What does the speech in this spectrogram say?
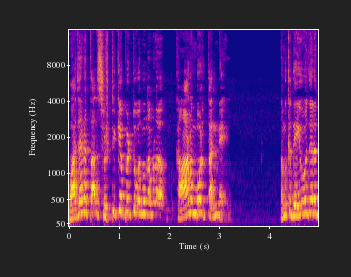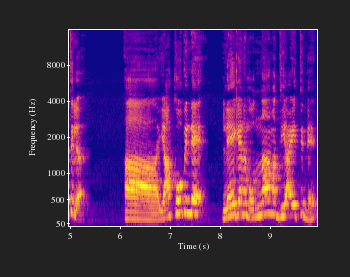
വചനത്താൽ സൃഷ്ടിക്കപ്പെട്ടു എന്ന് നമ്മൾ കാണുമ്പോൾ തന്നെ നമുക്ക് ദൈവവചനത്തിൽ യാക്കോബിന്റെ ലേഖനം ഒന്നാം അധ്യായത്തിന്റെ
